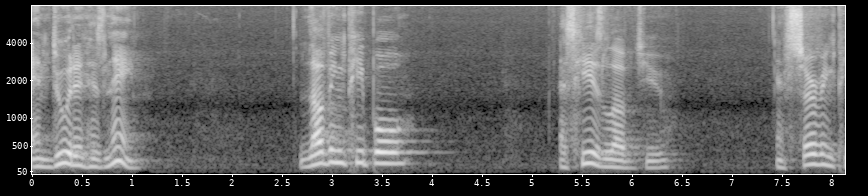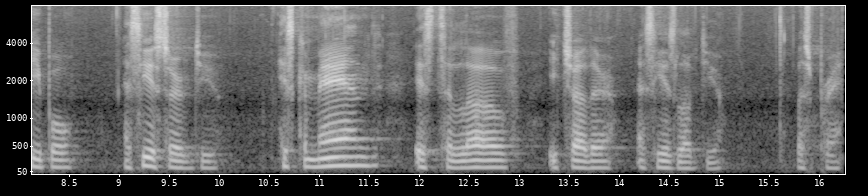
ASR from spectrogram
and do it in His name. Loving people as He has loved you, and serving people as He has served you. His command is to love each other as He has loved you. Let's pray.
